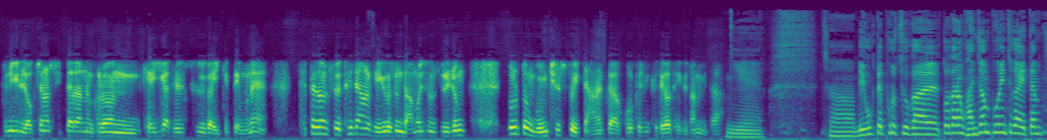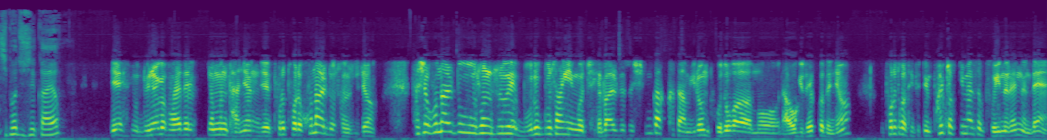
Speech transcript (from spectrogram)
분위기를 역전할 수 있다라는 그런 계기가 될 수가 있기 때문에 페페 선수의 퇴장을 계기로 좀 나머지 선수들이 좀 똘똘 뭉칠 수도 있지 않을까 그렇게 좀 기대가 되기도 합니다. 예. 자, 미국 대 포르투갈 또 다른 관전 포인트가 있다면 짚어주실까요? 예, 뭐 눈여겨봐야 될 점은 단연 이제 포르투갈의 호날두 선수죠. 사실 호날두 선수의 무릎 부상이 뭐 재발돼서 심각하다 뭐 이런 보도가 뭐 나오기도 했거든요. 포르투갈 대표팀이 펄쩍 뛰면서 부인을 했는데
